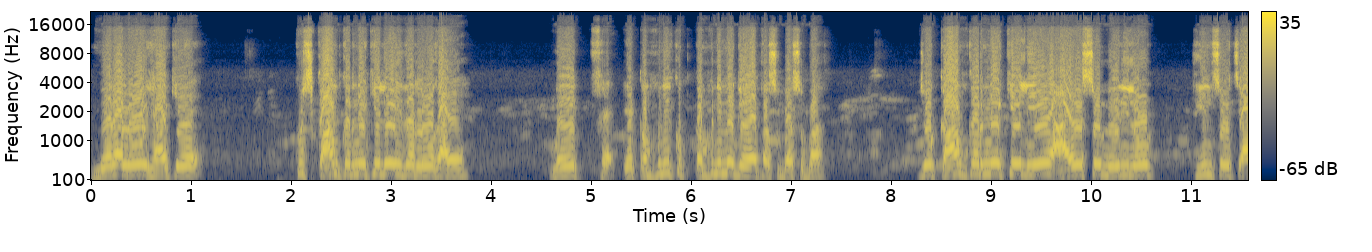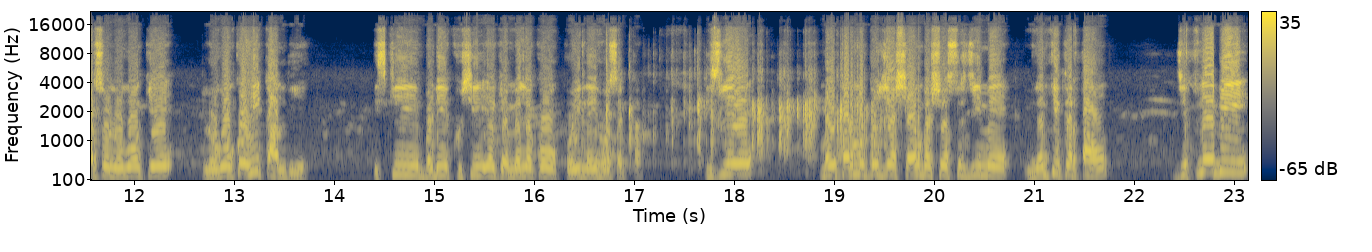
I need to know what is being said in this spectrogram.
मेरा लोग यहाँ के कुछ काम करने के लिए इधर लोग आए। मैं एक एक कंपनी को, कंपनी में गया था सुबह सुबह जो काम करने के लिए आए सो मेरी लोग 300-400 लोगों के, लोगों को ही काम दिए। इसकी बड़ी खुशी एक एमएलए को कोई नहीं हो सकता। इसलिए मैं परम पूज्य शरण बसवेश्वर जी में विनती करता हूँ, जितने भी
